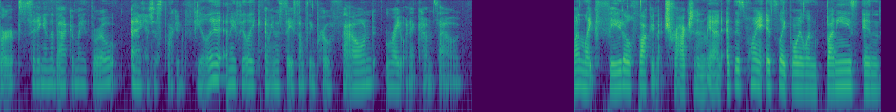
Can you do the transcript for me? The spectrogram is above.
Burp sitting in the back of my throat, and I can just fucking feel it. And I feel like I'm gonna say something profound right when it comes out. On like fatal fucking attraction, man. At this point, it's like boiling bunnies in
